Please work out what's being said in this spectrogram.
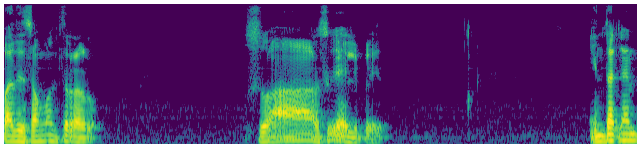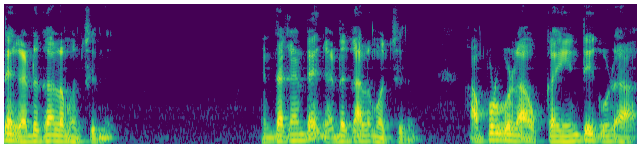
పది సంవత్సరాలు శ్వాసగా వెళ్ళిపోయింది. ఇంతకంటే గడ్డకాలం వచ్చింది. ఇంతకంటే గడ్డకాలం వచ్చింది. అప్పుడు కూడా ఒక్క ఇంటికి కూడా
